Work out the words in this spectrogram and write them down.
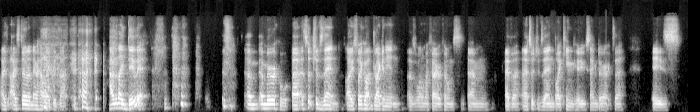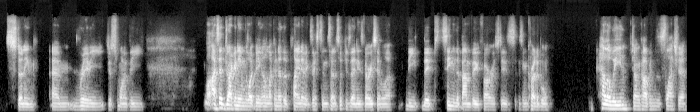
I, I still don't know how they did that. How did they do it? um, a miracle. Uh, a Touch of Zen. I spoke about Dragon Inn as one of my favorite films um, ever. And A Touch of Zen by King Hu, same director, is stunning. Um, really, just one of the. Well, I said Dragon Inn was like being on like another plane of existence, and Touch of Zen is very similar. The the scene in the bamboo forest is is incredible. Halloween, John Carpenter's slasher.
